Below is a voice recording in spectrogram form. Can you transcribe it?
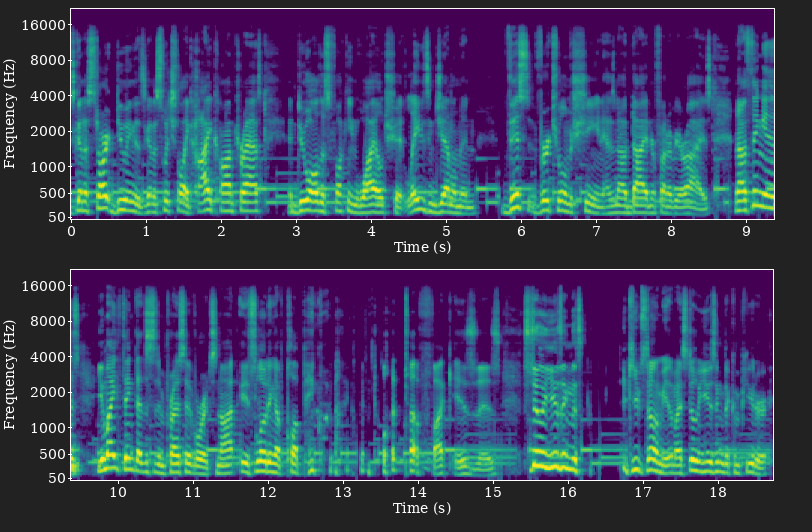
It's gonna start doing this. It's gonna switch to like high contrast and do all this fucking wild shit. Ladies and gentlemen, this virtual machine has now died in front of your eyes. Now, the thing is, you might think that this is impressive or it's not. It's loading up Club Penguin Island. What the fuck is this? Still using this it keeps telling me, am I still using the computer?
